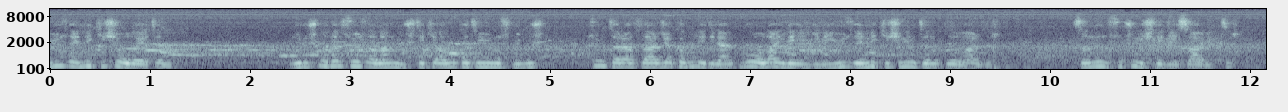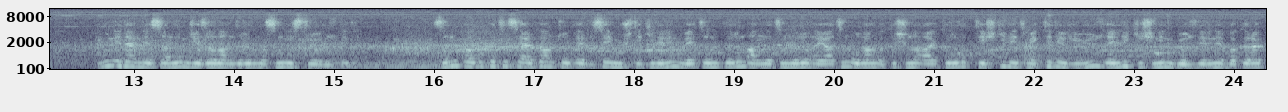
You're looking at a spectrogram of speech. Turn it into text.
150 kişi olaya tanık. Duruşmada söz alan müşteki avukatı Yunus Gümüş, tüm taraflarca kabul edilen bu olayla ilgili 150 kişinin tanıklığı vardır. Sanığın suçu işlediği sabittir. Bu nedenle sanığın cezalandırılmasını istiyoruz dedi. Sanık avukatı Serkan Toper ise müştekilerin ve tanıkların anlatımları hayatın olan akışına aykırılık teşkil etmektedir. 150 kişinin gözlerine bakarak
